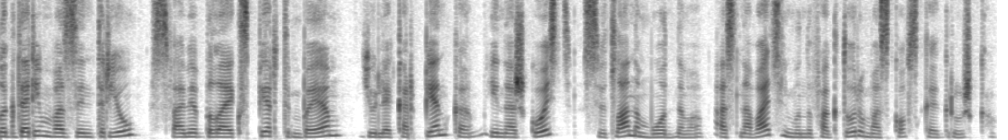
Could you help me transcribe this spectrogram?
Благодарим вас за интервью. С вами была эксперт МБМ Юлия Карпенко и наш гость Светлана Модного, основатель мануфактуры «Московская игрушка».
